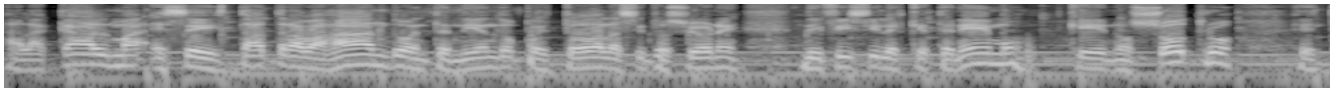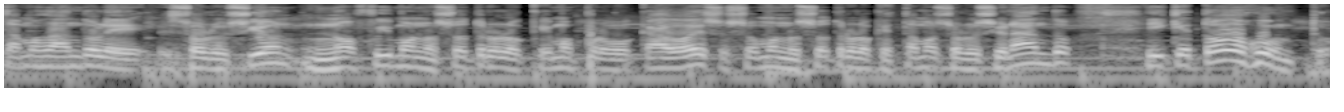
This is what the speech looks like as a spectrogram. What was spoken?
a la calma, se está trabajando, entendiendo pues todas las situaciones difíciles que tenemos, que nosotros estamos dándole solución, no fuimos nosotros los que hemos provocado eso, somos nosotros los que estamos solucionando y que todos juntos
